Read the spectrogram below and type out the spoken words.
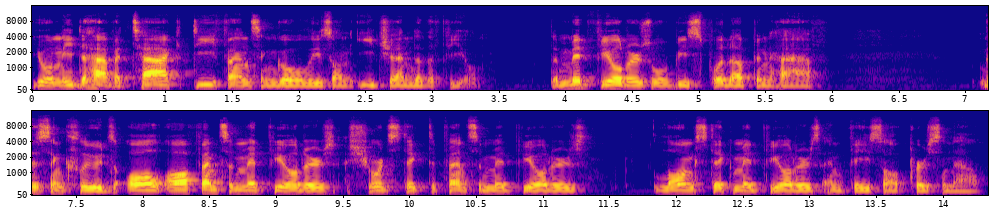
You will need to have attack, defense, and goalies on each end of the field. The midfielders will be split up in half. This includes all offensive midfielders, short stick defensive midfielders, long stick midfielders, and face-off personnel.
